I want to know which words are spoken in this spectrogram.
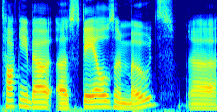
talking about uh, scales and modes. Uh,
